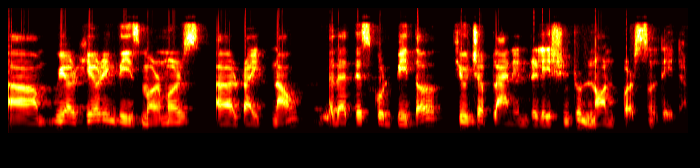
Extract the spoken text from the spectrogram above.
Um, we are hearing these murmurs uh, right now that this could be the future plan in relation to non-personal data.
